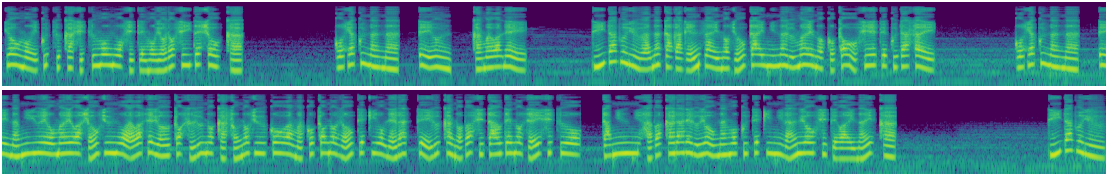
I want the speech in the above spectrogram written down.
今日もいくつか質問をしてもよろしいでしょうか。507、ええうん、構わねえ。DW あなたが現在の状態になる前のことを教えてください。507、A 何故お前は照準を合わせようとするのかその銃口は誠の標的を狙っているか伸ばした腕の性質を、他人にはばかられるような目的に乱用してはいないか。TW、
